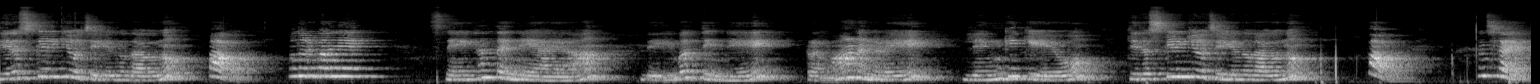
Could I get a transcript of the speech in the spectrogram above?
തിരസ്കരിക്കുകയോ ചെയ്യുന്നതാകുന്നു പാപം. ഒന്നുകൂടി പറഞ്ഞേ. സ്നേഹം തന്നെയായ ദൈവത്തിന്റെ പ്രമാണങ്ങളെ ലംഘിക്കുകയോ തിരസ്കരിക്കുകയോ ചെയ്യുന്നതാകുന്നു പാപം. മനസ്സിലായോ?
